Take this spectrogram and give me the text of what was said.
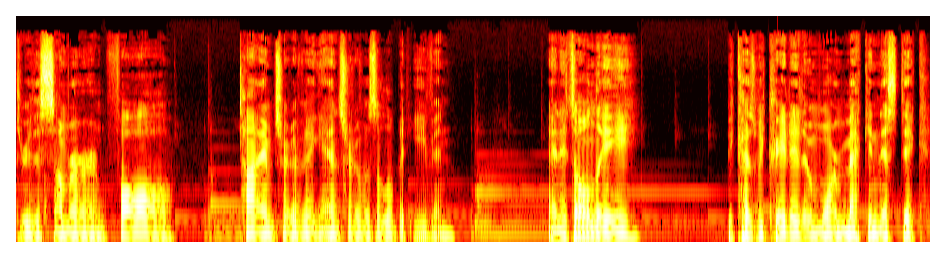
through the summer and fall, time sort of again sort of was a little bit even. And it's only because we created a more mechanistic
